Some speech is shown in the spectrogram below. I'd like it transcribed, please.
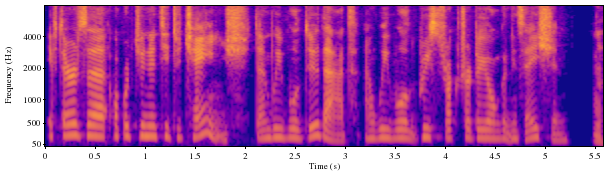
If there's an opportunity to change, then we will do that and we will restructure the organization. Yeah.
